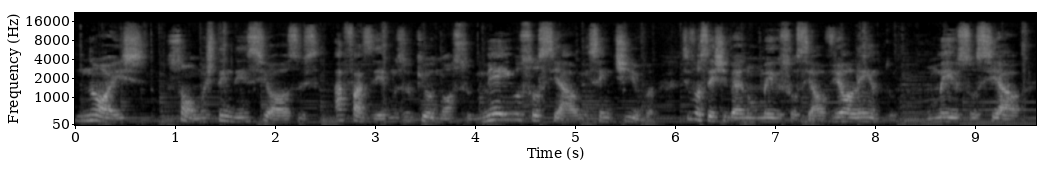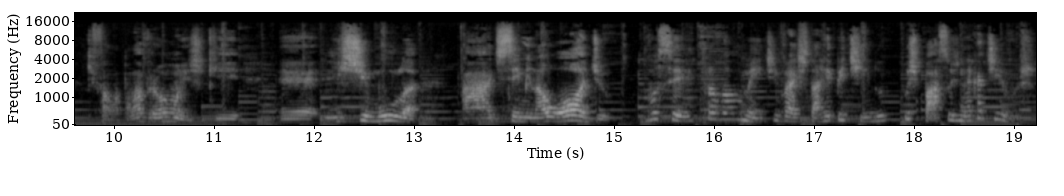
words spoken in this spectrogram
Nós somos tendenciosos a fazermos o que o nosso meio social incentiva. Se você estiver num meio social violento, um meio social que fala palavrões, que é, estimula a disseminar o ódio, você provavelmente vai estar repetindo os passos negativos.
